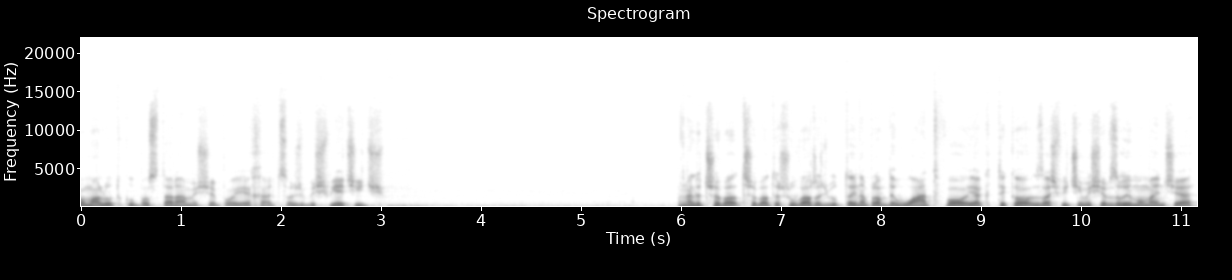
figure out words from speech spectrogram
pomalutku postaramy się pojechać, coś wyświecić. Ale trzeba, trzeba też uważać, bo tutaj naprawdę łatwo, jak tylko zaświecimy się w złym momencie,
